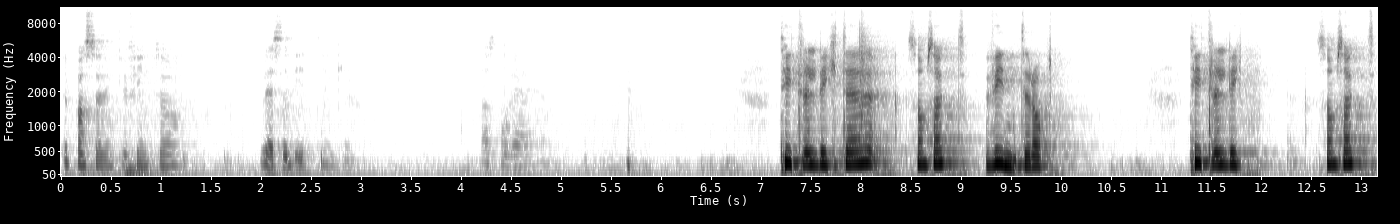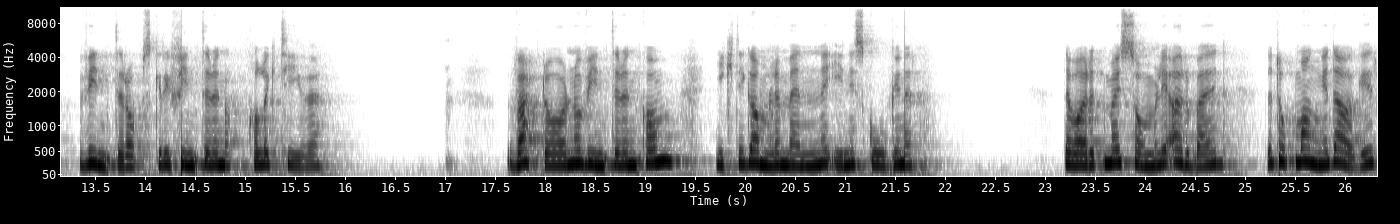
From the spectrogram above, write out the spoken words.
Det passer egentlig fint å lese dit, tenker jeg. Da står jeg. Titteldiktet, som sagt, 'Vinteropp'. Titteldikt, som sagt, 'Vinteroppskrift'. Vinteren kollektivet. Hvert år når vinteren kom, gikk de gamle mennene inn i skogen. Det var et møysommelig arbeid. Det tok mange dager,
